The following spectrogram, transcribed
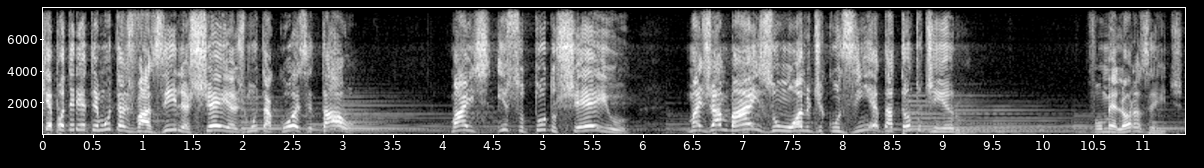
Porque poderia ter muitas vasilhas cheias, muita coisa e tal. Mas isso tudo cheio, mas jamais um óleo de cozinha dá tanto dinheiro. Foi o melhor azeite.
